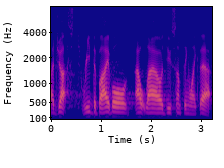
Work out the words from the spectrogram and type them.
adjust. Read the Bible out loud, do something like that.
